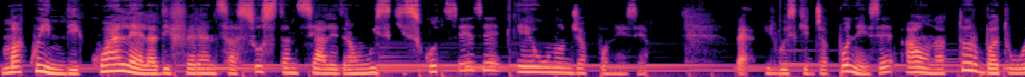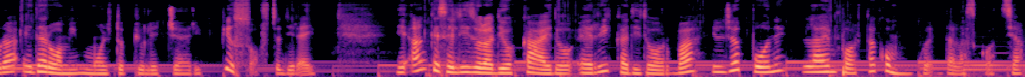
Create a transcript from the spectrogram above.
Ma quindi qual è la differenza sostanziale tra un whisky scozzese e uno giapponese? Beh, il whisky giapponese ha una torbatura ed aromi molto più leggeri, più soft direi. E anche se l'isola di Hokkaido è ricca di torba, il Giappone la importa comunque dalla Scozia.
